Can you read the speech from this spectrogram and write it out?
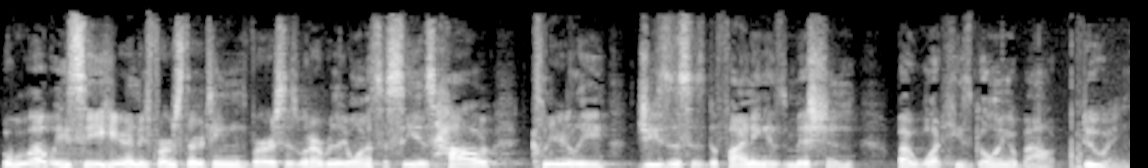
but what we see here in these first 13 verses, what I really want us to see is how clearly Jesus is defining his mission by what he's going about doing.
